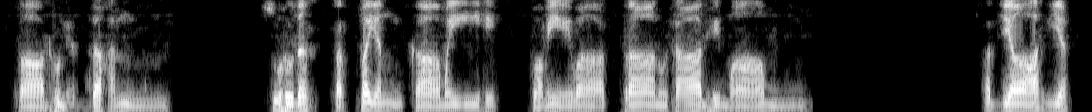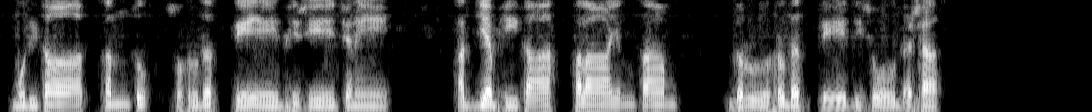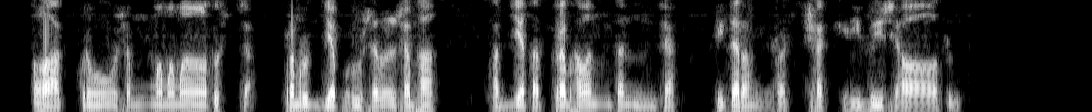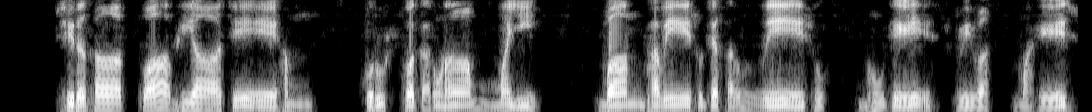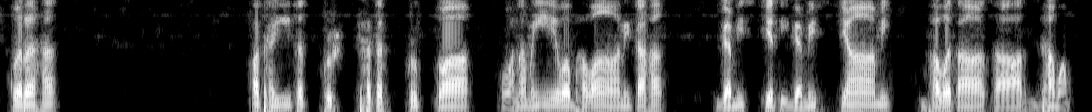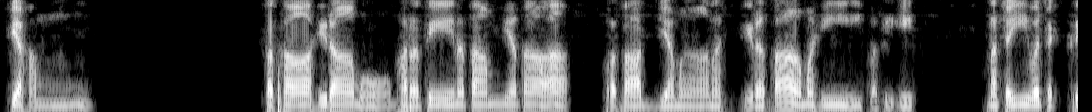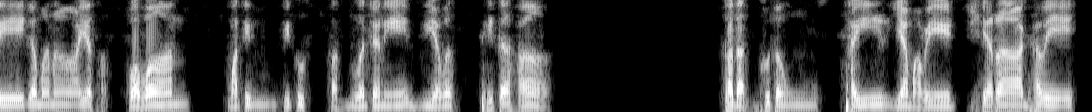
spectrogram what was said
सुहृदस्तर्पयन् कामैः त्वमेवात्रानुषाधि माम् अद्यार्य मुदिताः सन्तु सुहृदस्तेऽभिषेचने। अद्य भीताः पलायन्ताम् दुर्हृदस्ते दिशो दश। आक्रोशम् मम मातुश्च प्रमृज्य पुरुषर्षभ अद्य तत्र भवन्तम् च पितरम् रक्ष किल्बिषात्। शिरसा त्वाभियाचेऽहम् कुरुष्व करुणाम् मयि। बान्धवेषु च सर्वेषु भूतेष्विव महेश्वरः। अथैतत्पृष्ठतः कृत्वा वनमेव भवानितः गमिष्यति गमिष्यामि भवता सार्धमप्यहम्। तथा हि रामो भरतेन ताम्यता प्रसाद्यमानः शिरसा महीपतिः। न चैव चक्रे गमनाय सत्त्ववान् मतिम् पितुस्तद्वचने व्यवस्थितः। तदद्भुतम् स्थैर्यमवेक्ष्य राघवे।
